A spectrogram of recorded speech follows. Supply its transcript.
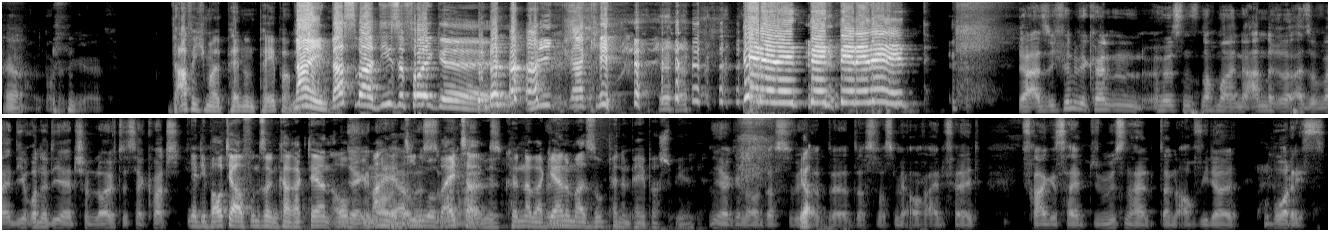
Ja. Abmoderiert. Darf ich mal Pen und Paper Nein, das war diese Folge! Wie Rakete. Ja, also ich finde, wir könnten höchstens nochmal eine andere, also weil die Runde, die jetzt schon läuft, ist ja Quatsch. Ja, die baut ja auf unseren Charakteren auf. Ja, Wir genau, machen ja die nur weiter. halt- Wir können aber wenn- gerne mal so Pen and Paper spielen. Ja, genau, das Ja. wäre der- das, was mir auch einfällt. Die Frage ist halt, wir müssen halt dann auch wieder Boris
